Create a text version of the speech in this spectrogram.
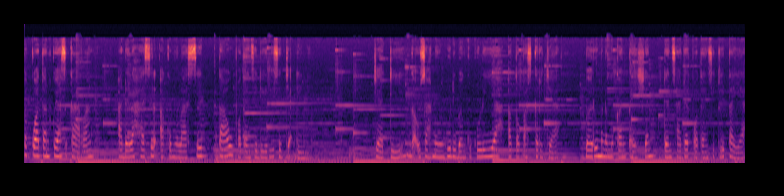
kekuatanku yang sekarang adalah hasil akumulasi tahu potensi diri sejak dini. Jadi, nggak usah nunggu di bangku kuliah atau pas kerja, baru menemukan passion dan sadar potensi kita ya.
